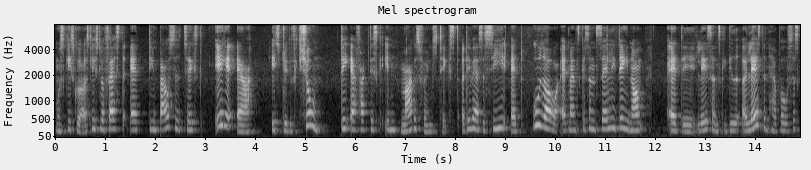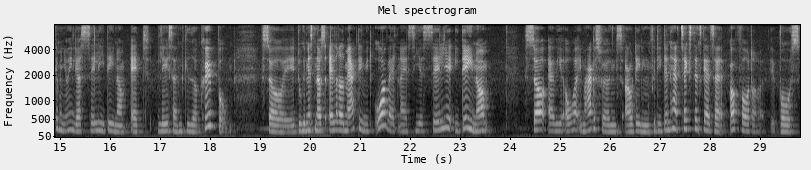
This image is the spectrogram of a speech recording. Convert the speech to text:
Måske skulle jeg også lige slå fast, at din bagsidetekst ikke er et stykke fiktion, det er faktisk en markedsføringstekst. Og det vil altså sige, at udover at man skal sådan sælge ideen om, at øh, læseren skal gide at læse den her bog, så skal man jo egentlig også sælge ideen om, at læseren gider at købe bogen. Så øh, du kan næsten også allerede mærke det i mit ordvalg, når jeg siger sælge ideen om, så er vi over i markedsføringsafdelingen, fordi den her tekst, den skal altså opfordre øh, vores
